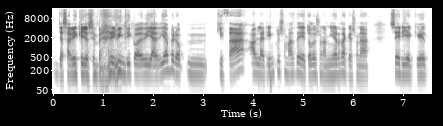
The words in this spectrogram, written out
Ya sabéis que yo siempre reivindico de día a día, pero mm, quizá hablaría incluso más de Todo es una mierda, que es una serie que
